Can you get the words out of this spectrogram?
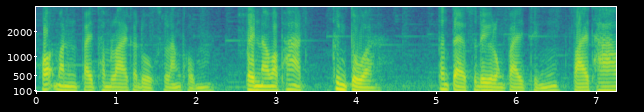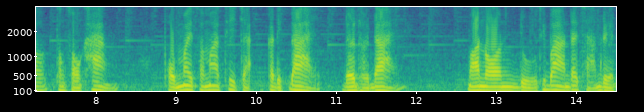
เพราะมันไปทำลายกระดูกสันหลังผม เป็นอัมพาตครึ่งตัว ตั้งแต่สะดือลงไปถึงปลายเท้าทั้งสองข้าง ผมไม่สามารถที่จะกระดิกได้ เดินเหินได้ มานอนอยู่ที่บ้านได้ 3 เดือน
